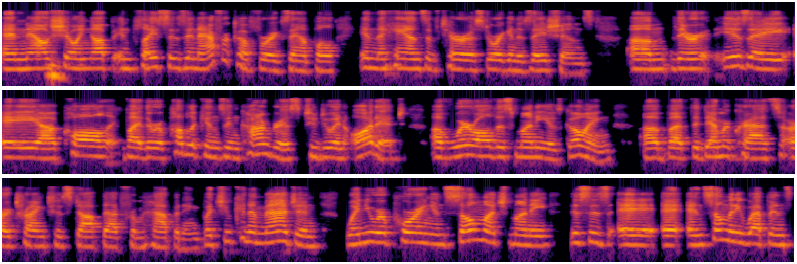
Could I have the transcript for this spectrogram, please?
and now mm. showing up in places in Africa, for example, in the hands of terrorist organizations um, there is a, a uh, call by the Republicans in Congress to do an audit of where all this money is going. Uh, but the Democrats are trying to stop that from happening. But you can imagine when you are pouring in so much money, this is a, a and so many weapons,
